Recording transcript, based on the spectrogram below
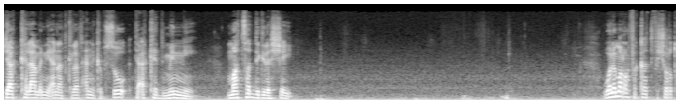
جاك كلام إني أنا تكلمت عنك بسوء تأكد مني. ما تصدق ذا الشيء. ولا مرة فكرت في الشروط.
